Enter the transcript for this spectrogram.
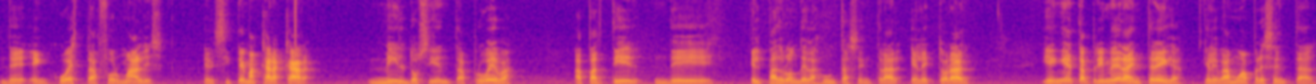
de encuestas formales el sistema cara a cara, 1.200 pruebas a partir de el padrón de la Junta Central Electoral. Y en esta primera entrega que le vamos a presentar,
